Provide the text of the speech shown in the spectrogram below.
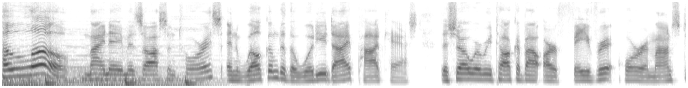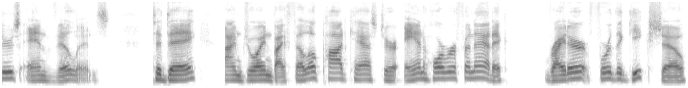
Hello, my name is Austin Torres, and welcome to the Would You Die podcast, the show where we talk about our favorite horror monsters and villains. Today, I'm joined by fellow podcaster and horror fanatic, writer for The Geek Show,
